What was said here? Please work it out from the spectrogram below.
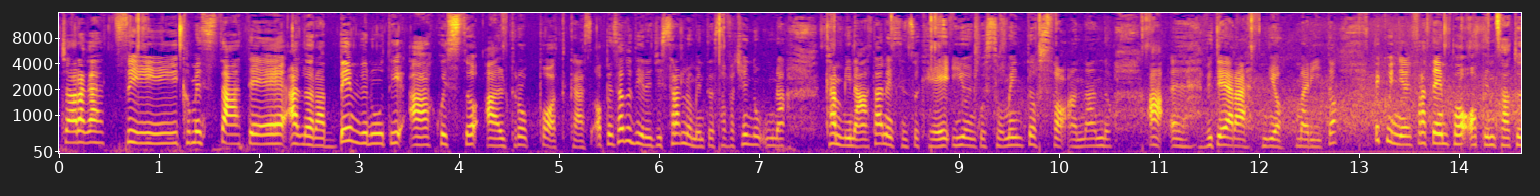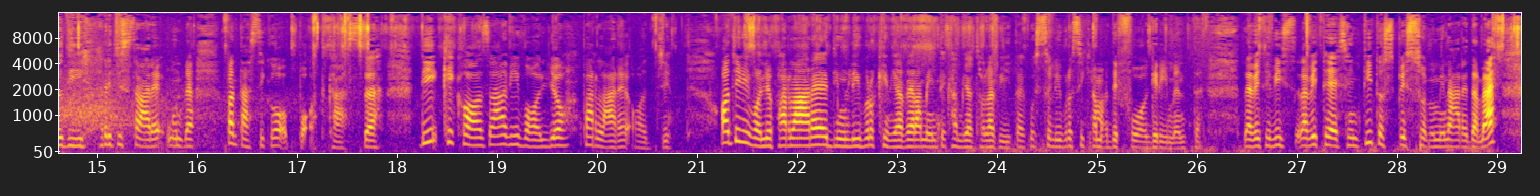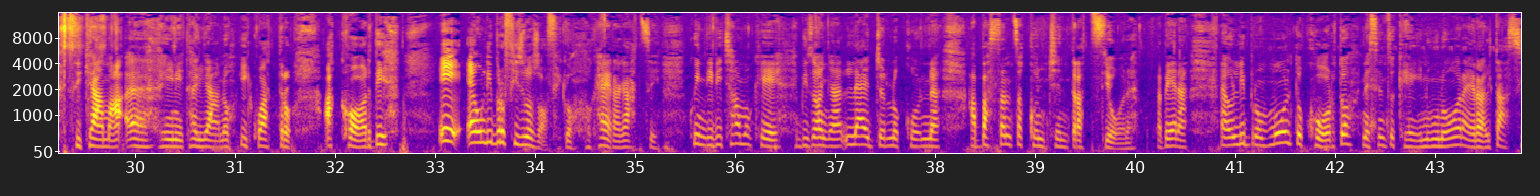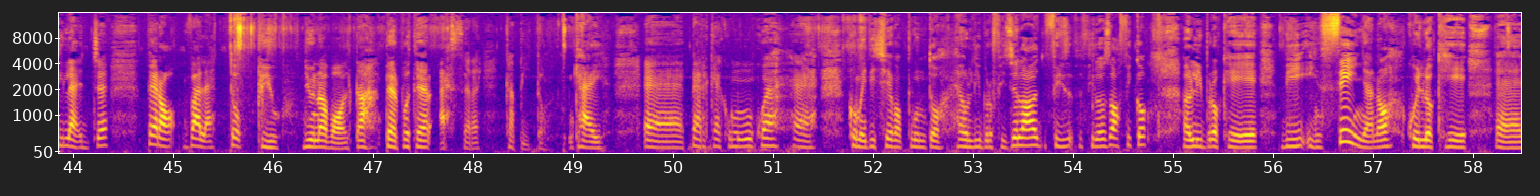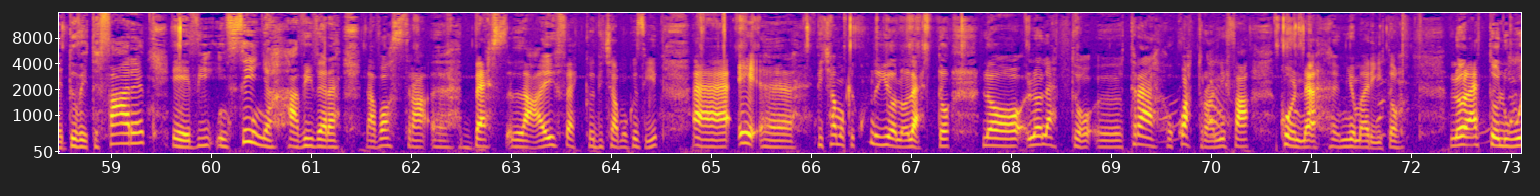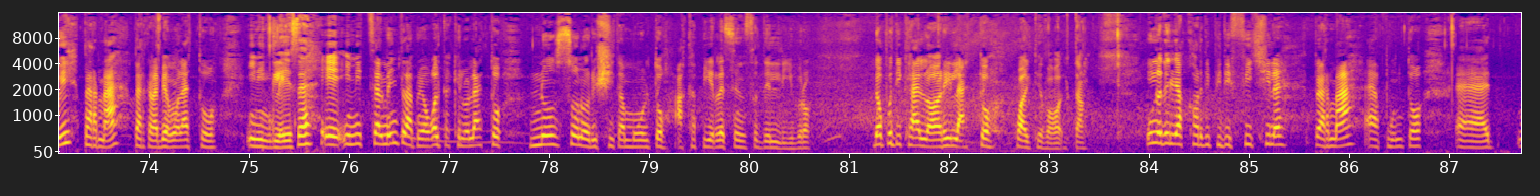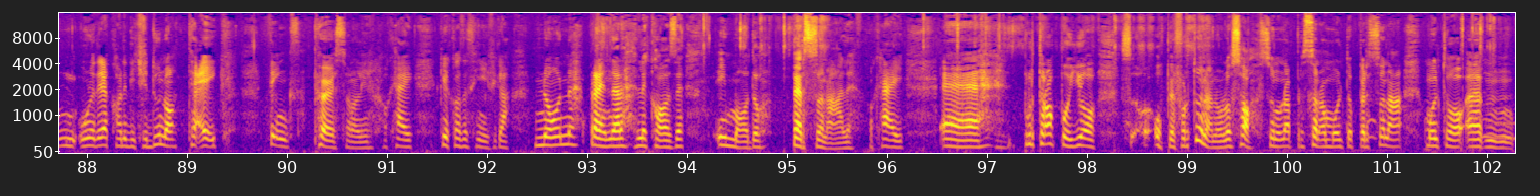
Ciao ragazzi, come state? Allora, benvenuti a questo altro podcast. Ho pensato di registrarlo mentre sto facendo una camminata, nel senso che io in questo momento sto andando a eh, vedere mio marito e quindi nel frattempo ho pensato di registrare un fantastico podcast. Di che cosa vi voglio parlare oggi? Oggi vi voglio parlare di un libro che mi ha veramente cambiato la vita e questo libro si chiama The Four Agreement. L'avete, visto, l'avete sentito spesso nominare da me, si chiama eh, in italiano I quattro accordi e è un libro filosofico, ok ragazzi? Quindi diciamo che bisogna leggerlo con abbastanza concentrazione va bene? È un libro molto corto, nel senso che in un'ora in realtà si legge, però va letto più di una volta per poter essere capito, ok? Eh, perché comunque, eh, come dicevo appunto, è un libro fisiolo- filosofico, è un libro che vi insegna no? quello che eh, dovete fare e vi insegna a vivere la vostra eh, best life, ecco diciamo così, eh, e eh, diciamo che quando io l'ho letto, l'ho, l'ho letto tre o quattro anni anni fa con eh, mio marito. L'ho letto lui per me perché l'abbiamo letto in inglese e inizialmente la prima volta che l'ho letto non sono riuscita molto a capire il senso del libro. Dopodiché l'ho riletto qualche volta. Uno degli accordi più difficili per me è appunto eh, uno degli accordi dice do not take things personally, ok? Che cosa significa? Non prendere le cose in modo personale, ok? Eh, purtroppo io, o per fortuna non lo so, sono una persona molto personale, molto... Um,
